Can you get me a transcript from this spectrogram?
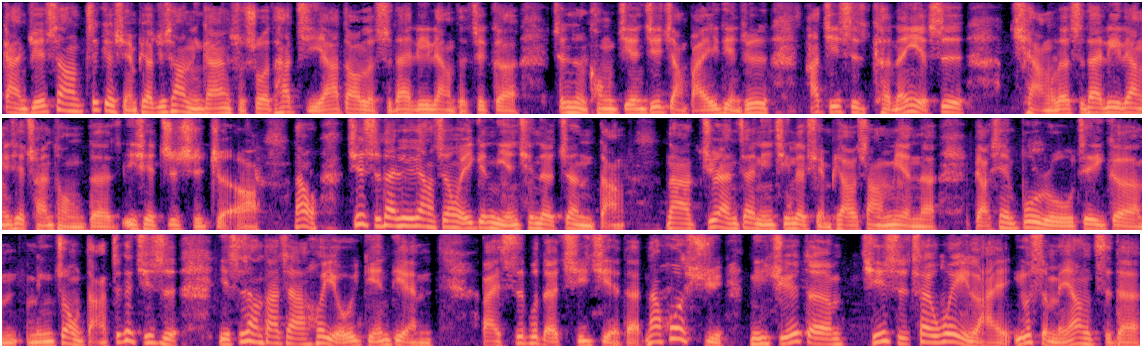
感觉上这个选票，就像您刚刚所说，它挤压到了时代力量的这个真正空间。其实讲白一点，就是他其实可能也是抢了时代力量一些传统的一些支持者啊。那其实时代力量身为一个年轻的政党，那居然在年轻的选票上面呢，表现不如这个。民众党这个其实也是让大家会有一点点百思不得其解的。那或许你觉得，其实在未来有什么样子的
